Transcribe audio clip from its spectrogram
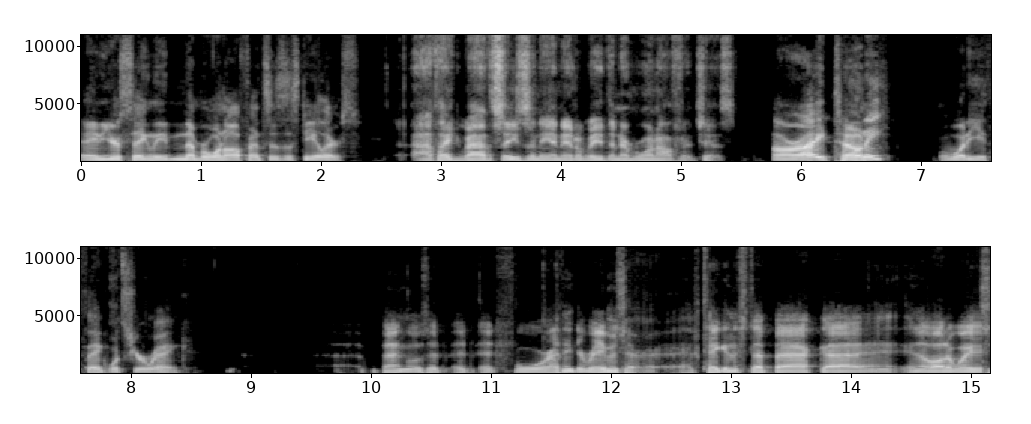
And you're saying the number one offense is the Steelers. I think by the season end, it'll be the number one offense. Yes. All right, Tony. What do you think? What's your rank? Bengals at, at, at four. I think the Ravens have, have taken a step back uh, in a lot of ways,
